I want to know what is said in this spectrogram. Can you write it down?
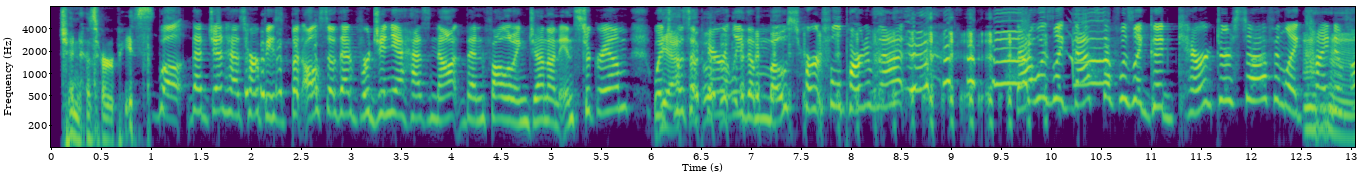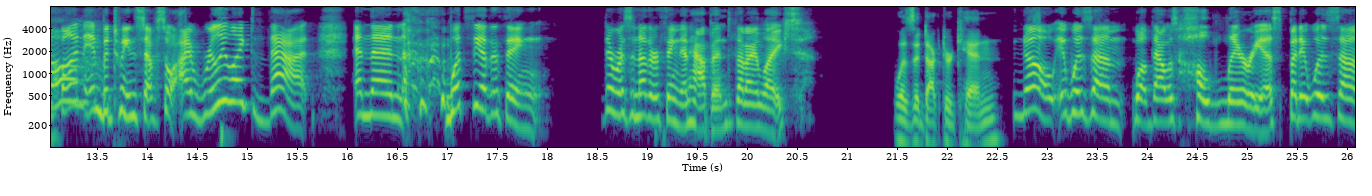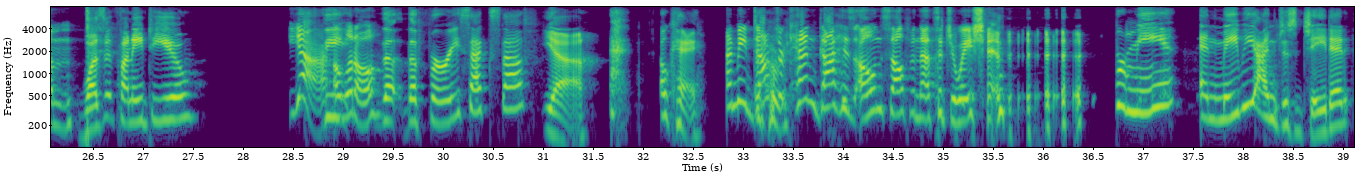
Jen has herpes. well, that Jen has herpes, but also that Virginia has not been following Jen on Instagram, which Yeah. was apparently the most hurtful part of that. That was like that stuff was like good character stuff and like kind of Mhm. fun in between stuff. So I really liked that. And then what's the other thing? There was another thing that happened that I liked. Was it Dr. Ken? No, it was um well that was hilarious, but it was um Was it funny to you? yeah, The- a little. The the furry sex stuff. Yeah. Okay. I mean, Dr. Ken got his own self in that situation. For me, and maybe I'm just jaded,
